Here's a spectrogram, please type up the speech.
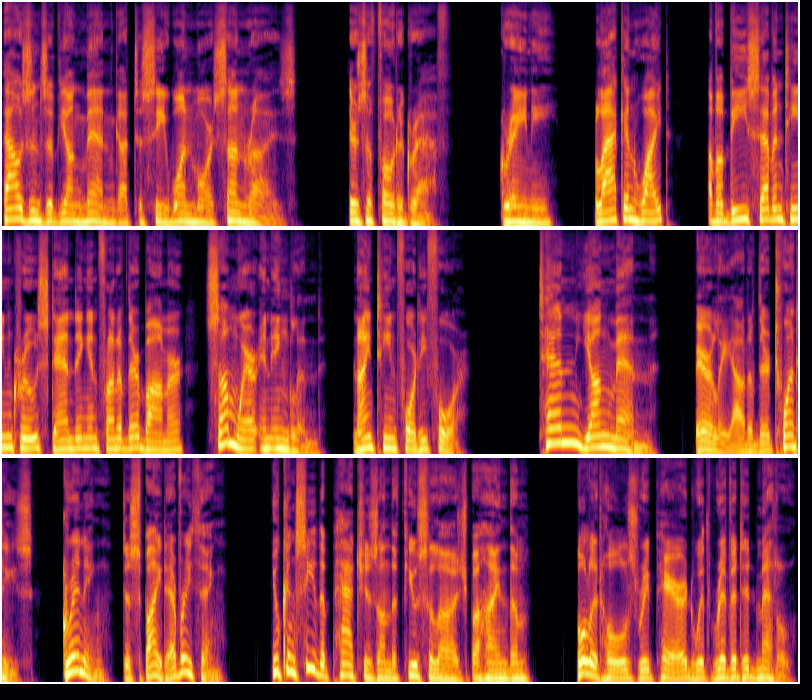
thousands of young men got to see one more sunrise. There's a photograph, grainy, black and white, of a B-17 crew standing in front of their bomber somewhere in England, 1944. Ten young men, barely out of their twenties, grinning despite everything. You can see the patches on the fuselage behind them, bullet holes repaired with riveted metal,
